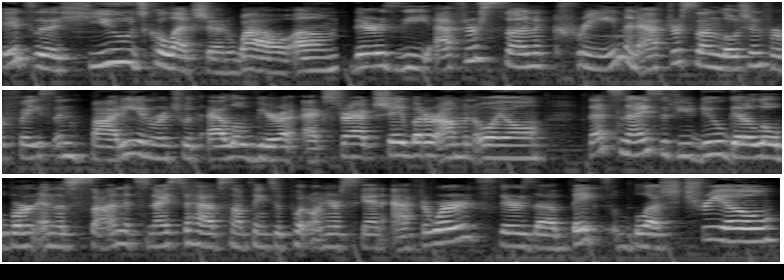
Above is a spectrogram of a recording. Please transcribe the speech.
It's a huge collection. Wow. Um, there's the After Sun Cream and After Sun Lotion for face and body enriched with aloe vera extract, shea butter, almond oil. That's nice if you do get a little burnt in the sun. It's nice to have something to put on your skin afterwards. There's a Baked Blush Trio,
